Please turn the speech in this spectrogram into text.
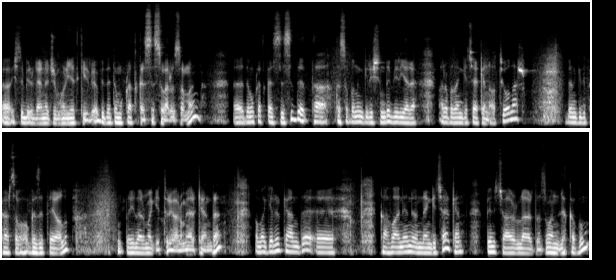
E, işte birilerine Cumhuriyet geliyor. Bir de Demokrat gazetesi var o zaman. E, Demokrat gazetesi de ta kasabanın girişinde bir yere arabadan geçerken atıyorlar. Ben gidip her sabah o gazeteyi alıp dayılarıma getiriyorum erkenden. Ama gelirken de e, kahvehanenin önünden geçerken beni çağırırlardı. O zaman lakabım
